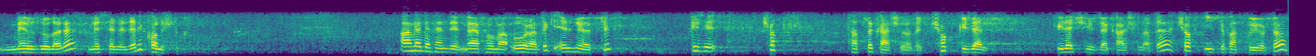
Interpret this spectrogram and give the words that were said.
mevzuları, meseleleri konuştuk. Ahmet Efendi merhuma uğradık, elini öptük. Bizi çok tatlı karşıladı, çok güzel güleç yüzle karşıladı, çok iltifat buyurdu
